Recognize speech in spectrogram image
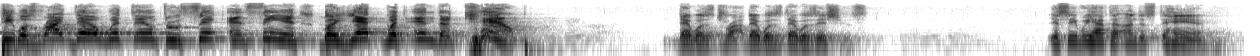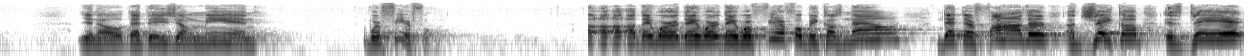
He was right there with them through thick and thin, but yet within the camp, there was dry, there was there was issues. You see, we have to understand you know, that these young men were fearful. Uh, uh, uh, uh, they, were, they, were, they were fearful because now that their father, uh, Jacob, is dead,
